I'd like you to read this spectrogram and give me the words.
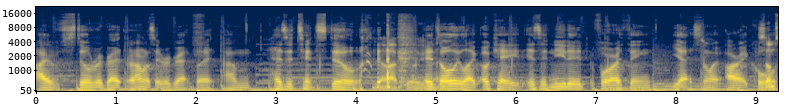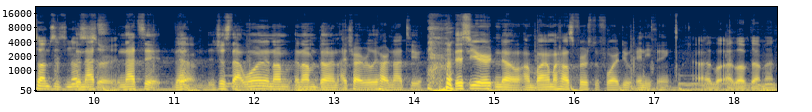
I've still regret. I don't want to say regret, but I'm hesitant still. No, I feel you, it's man. only like, okay, is it needed for our thing? Yes. And I'm like, all right, cool. Sometimes it's Then that's necessary. and that's it. That, Yeah. it's just that one, and I'm and I'm done. I try really hard not to. this year, no. I'm buying my house first before I do anything. I, lo- I love that, man.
